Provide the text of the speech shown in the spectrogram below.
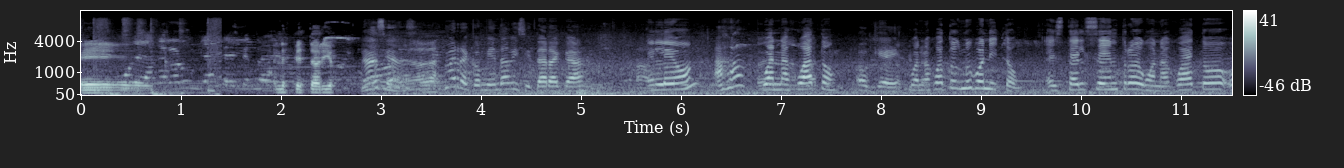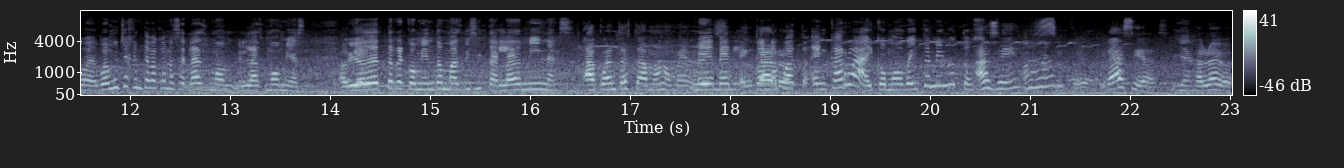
Eh, el escritorio. Gracias. ¿Qué me recomienda visitar acá? En León, Ajá, Guanajuato. ok. Guanajuato es muy bonito. Está el centro de Guanajuato. Bueno, mucha gente va a conocer las, mom- las momias. Yo te recomiendo más visitar las minas. ¿A cuánto está más o menos? Me- me- en carro. Guanajuato, en carro hay como 20 minutos. Ah, sí. Ajá. Súper. Gracias. Ya. Hasta luego.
